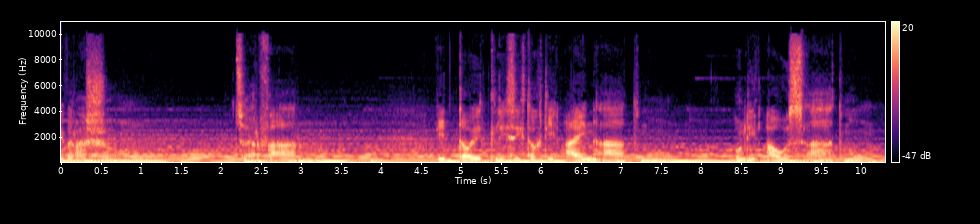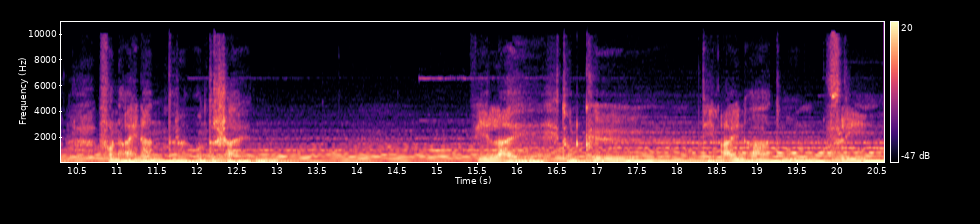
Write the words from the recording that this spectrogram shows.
Überraschung zu erfahren, wie deutlich sich doch die Einatmung und die Ausatmung voneinander unterscheiden. Wie leicht und kühl die Einatmung fließt.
